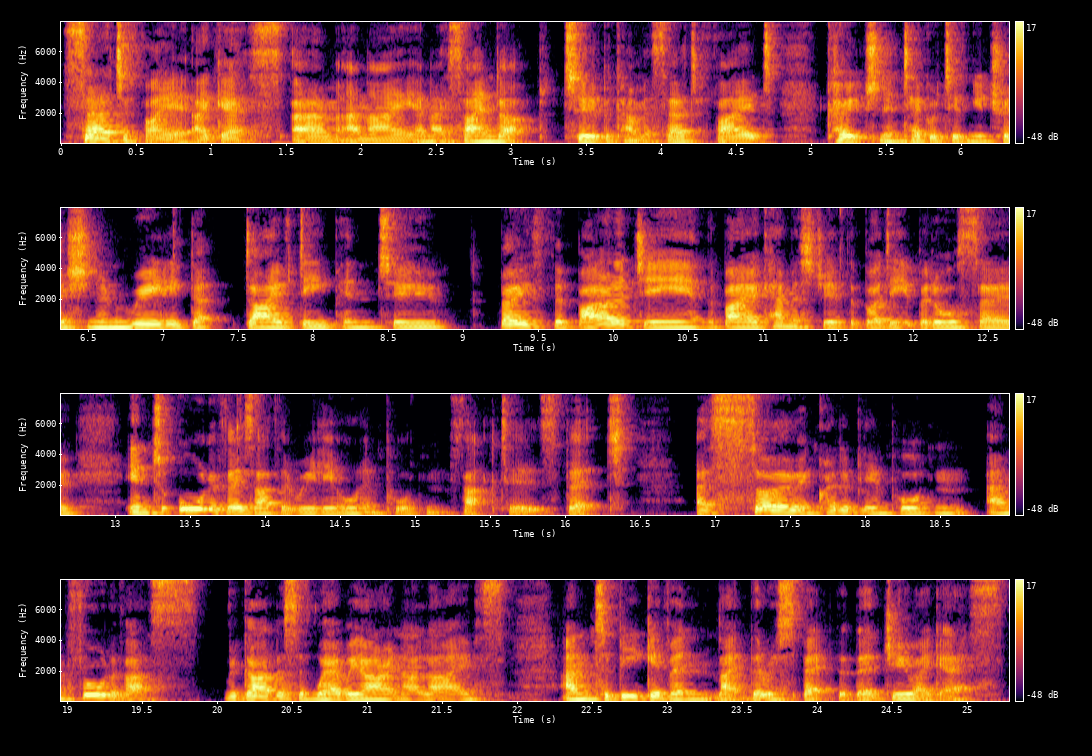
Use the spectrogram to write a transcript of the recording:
certify it, I guess. Um, and I and I signed up to become a certified coach in integrative nutrition and really d- dive deep into both the biology and the biochemistry of the body, but also into all of those other really all important factors that are so incredibly important um, for all of us, regardless of where we are in our lives, and to be given like the respect that they're due, I guess.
